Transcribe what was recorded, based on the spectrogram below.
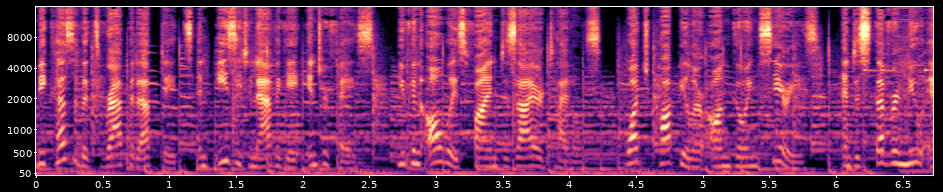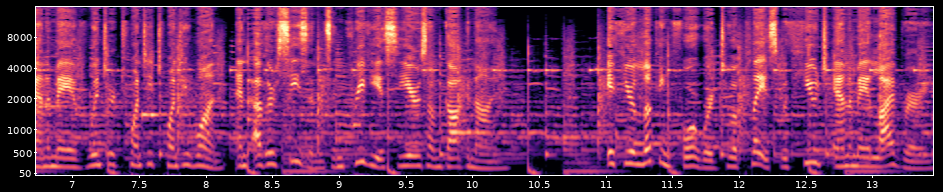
Because of its rapid updates and easy-to-navigate interface, you can always find desired titles, watch popular ongoing series, and discover new anime of winter 2021 and other seasons in previous years on GoGoAnime. If you're looking forward to a place with huge anime library,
